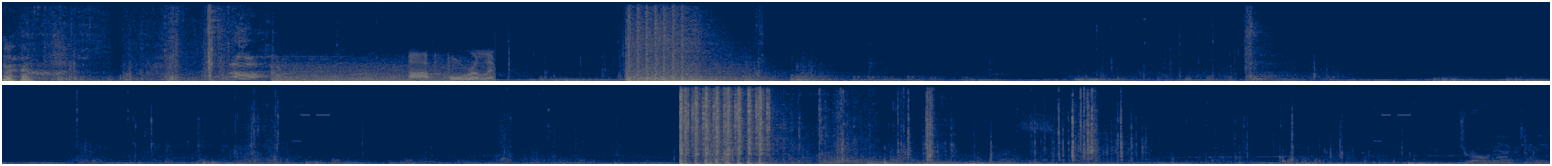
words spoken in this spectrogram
Huh? Op 4 elim- Drone activated.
